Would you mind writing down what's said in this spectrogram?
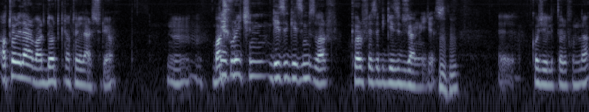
atölyeler var. Dört gün atölyeler sürüyor. Hmm, Başvuru Gezi. için gezi gezimiz var. Körfez'e bir gezi düzenleyeceğiz. Hı hı. E, Kocaeli tarafından.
